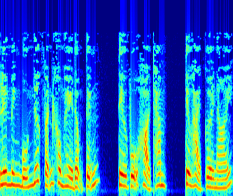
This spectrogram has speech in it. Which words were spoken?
liên minh bốn nước vẫn không hề động tĩnh. Tiêu Vũ hỏi thăm, Tiêu Hải cười nói.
